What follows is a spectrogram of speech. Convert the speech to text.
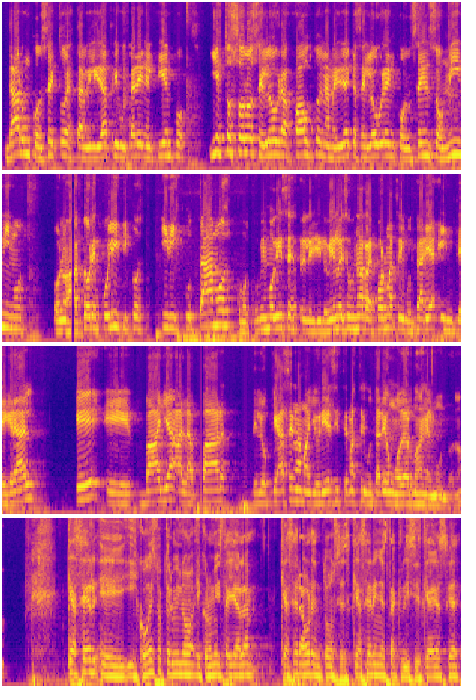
dar un concepto de estabilidad tributaria en el tiempo. Y esto solo se logra, Fausto, en la medida que se logren consensos mínimos con los actores políticos y discutamos, como tú mismo dices, y bien lo dices, una reforma tributaria integral que eh, vaya a la par de lo que hacen la mayoría de sistemas tributarios modernos en el mundo, ¿no? ¿Qué hacer? Eh, y con esto termino, economista Ayala. ¿Qué hacer ahora entonces? ¿Qué hacer en esta crisis? ¿Qué hacer,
